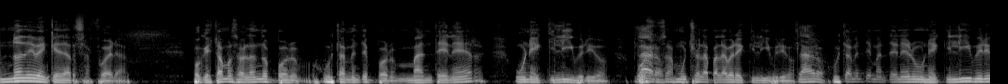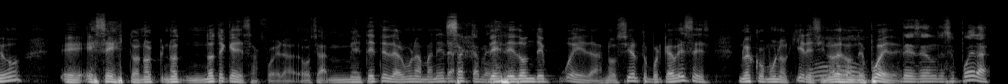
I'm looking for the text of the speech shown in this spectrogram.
no deben quedarse afuera. Porque estamos hablando por justamente por mantener un equilibrio. Claro. Vos usas mucho la palabra equilibrio. Claro. Justamente mantener un equilibrio eh, es esto, no, no, no te quedes afuera. O sea, metete de alguna manera desde donde puedas, ¿no es cierto? Porque a veces no es como uno quiere, sino desde donde puede. Desde donde se pueda.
